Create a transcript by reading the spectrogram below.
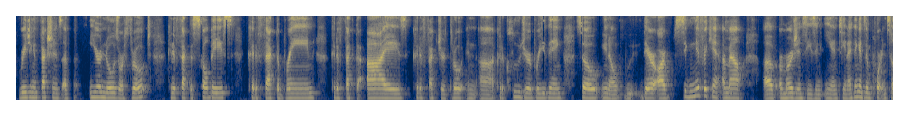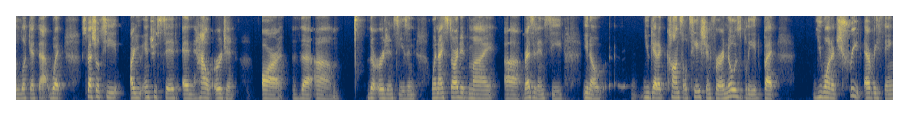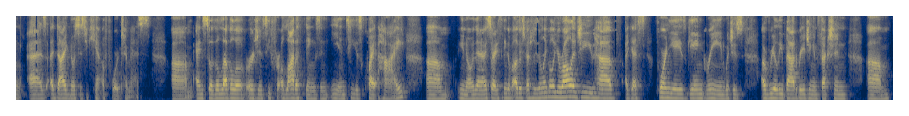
raging infections of ear, nose, or throat can affect the skull base, could affect the brain, could affect the eyes, could affect your throat, and uh, could occlude your breathing. So, you know, there are significant amount of emergencies in ENT. And I think it's important to look at that. What specialty are you interested in? And how urgent are the um, the urgencies? And when I started my uh, residency, you know, you get a consultation for a nosebleed, but you want to treat everything as a diagnosis you can't afford to miss. Um, and so the level of urgency for a lot of things in ENT is quite high. Um, you know, and then I started to think of other specialties. I'm like, well, urology, you have, I guess, Fournier's gangrene, which is a really bad raging infection um,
